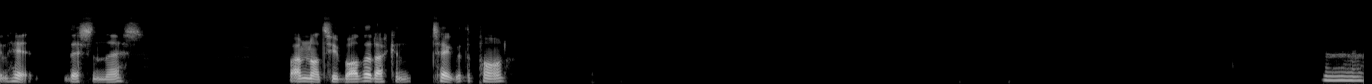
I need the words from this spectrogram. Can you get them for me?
You can hit this and this. But I'm not too bothered, I can take with the pawn. Uh,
